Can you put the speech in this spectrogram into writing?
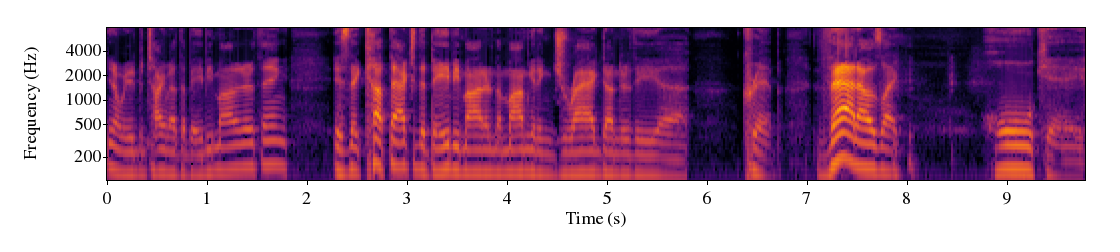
you know we had been talking about the baby monitor thing, is they cut back to the baby monitor and the mom getting dragged under the uh, crib. That I was like, okay,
